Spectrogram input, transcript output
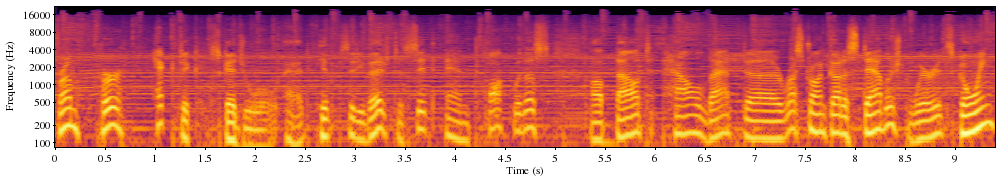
from her hectic schedule at Hip City Veg to sit and talk with us about how that uh, restaurant got established, where it's going,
